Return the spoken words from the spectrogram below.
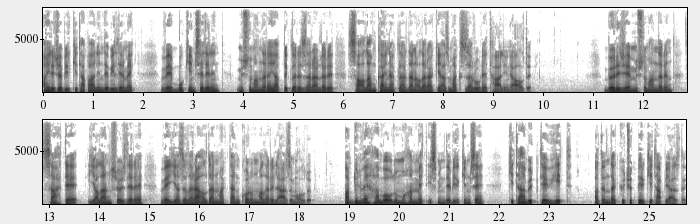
ayrıca bir kitap halinde bildirmek ve bu kimselerin Müslümanlara yaptıkları zararları sağlam kaynaklardan alarak yazmak zaruret halini aldı. Böylece Müslümanların sahte, yalan sözlere ve yazılara aldanmaktan korunmaları lazım oldu. Abdülvehhab oğlu Muhammed isminde bir kimse Kitabü't Tevhid adında küçük bir kitap yazdı.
